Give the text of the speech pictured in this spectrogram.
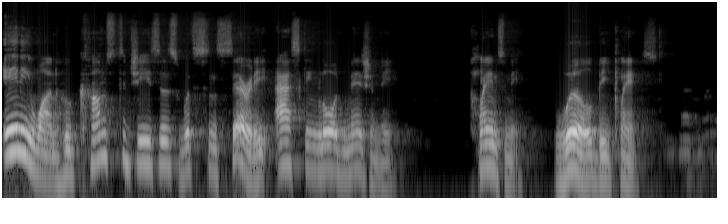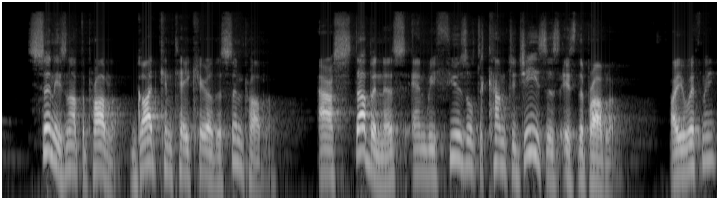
Anyone who comes to Jesus with sincerity, asking, Lord, measure me, cleanse me, will be cleansed. Sin is not the problem. God can take care of the sin problem. Our stubbornness and refusal to come to Jesus is the problem. Are you with me?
